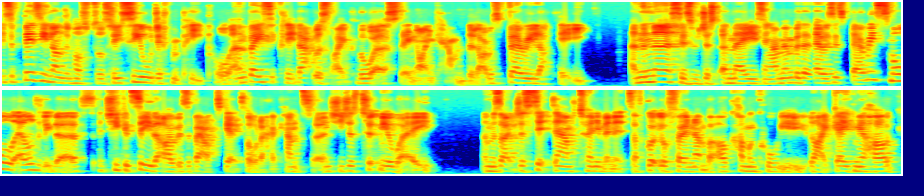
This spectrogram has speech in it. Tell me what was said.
it's a busy London hospital, so you see all different people. And basically, that was like the worst thing I encountered. I was very lucky and the nurses were just amazing. I remember there was this very small elderly nurse, and she could see that I was about to get told I had cancer. And she just took me away and was like, just sit down for 20 minutes. I've got your phone number. I'll come and call you. Like, gave me a hug.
